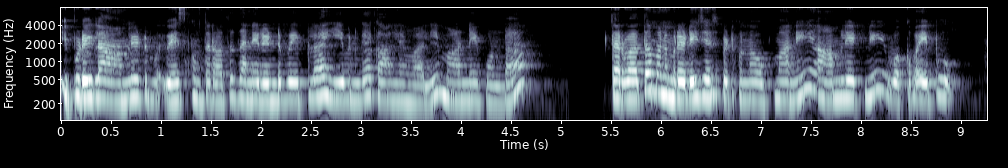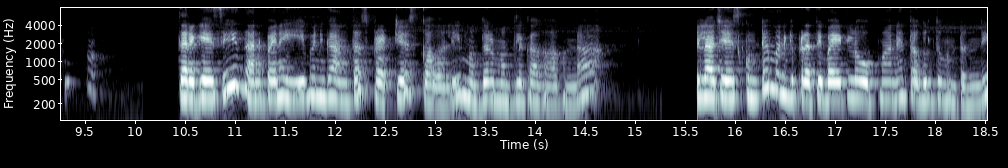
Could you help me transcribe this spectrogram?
ఇప్పుడు ఇలా ఆమ్లెట్ వేసుకున్న తర్వాత దాన్ని రెండు వైపులా ఈవెన్గా కాలనివ్వాలి మాడనేయకుండా. తర్వాత మనం రెడీ చేసి పెట్టుకున్న ఉప్మాని ఆమ్లెట్ని ఒకవైపు తిరగేసి దానిపైన ఈవెన్గా అంతా స్ప్రెడ్ చేసుకోవాలి ముద్దలు ముద్దలుగా కాకుండా. ఇలా చేసుకుంటే మనకి ప్రతి బయటలో ఉప్మానే తగులుతూ ఉంటుంది.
